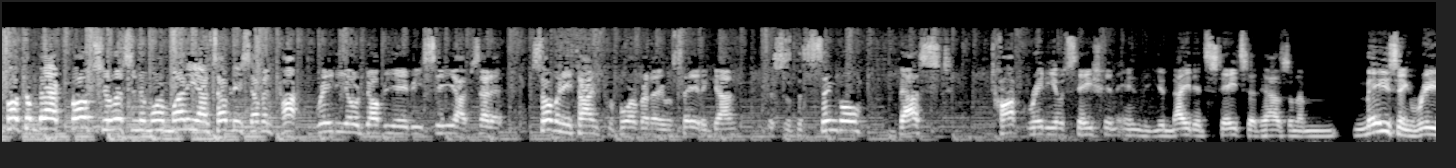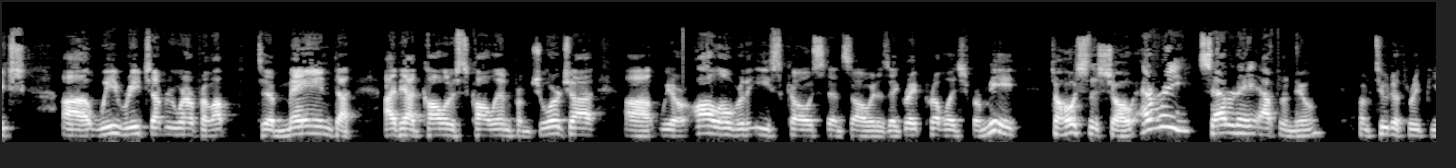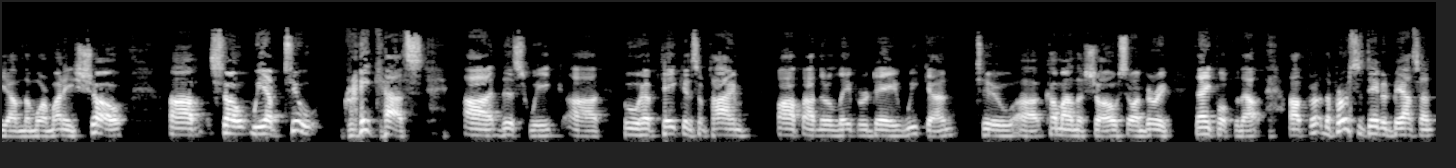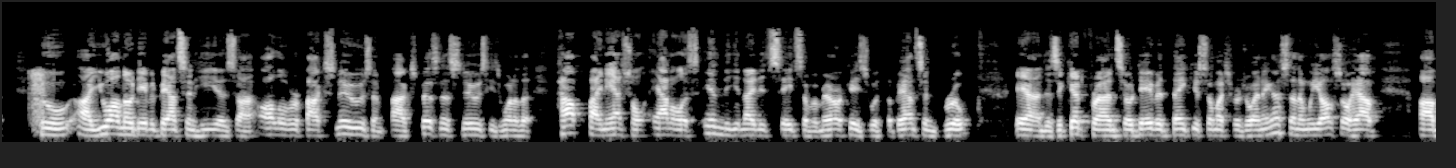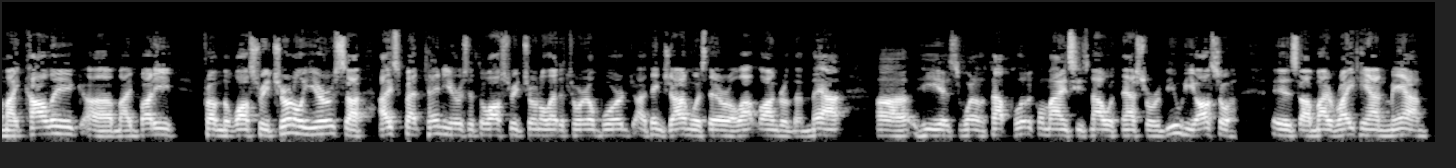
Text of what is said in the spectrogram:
Welcome back, folks. You're listening to More Money on 77 Talk Radio WABC. I've said it so many times before, but I will say it again. This is the single best talk radio station in the United States. It has an amazing reach. Uh, we reach everywhere from up to Maine to I've had callers call in from Georgia. Uh, we are all over the East Coast. And so it is a great privilege for me to host this show every Saturday afternoon from 2 to 3 p.m., the More Money Show. Uh, so we have two great guests uh, this week uh, who have taken some time off on their Labor Day weekend to uh, come on the show. So I'm very thankful for that. Uh, the first is David Bahnsen who uh, you all know David Bahnsen. He is uh, all over Fox News and Fox Business News. He's one of the top financial analysts in the United States of America. He's with the Bahnsen Group and is a good friend. So, David, thank you so much for joining us. And then we also have uh, my colleague, uh, my buddy from the Wall Street Journal years. Uh, I spent 10 years at the Wall Street Journal editorial board. I think John was there a lot longer than that. Uh, he is one of the top political minds. He's now with National Review. He also is my right hand man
